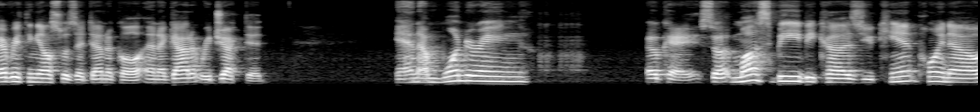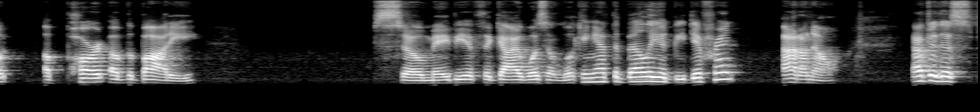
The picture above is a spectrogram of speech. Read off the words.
everything else was identical, and I got it rejected. And I'm wondering Okay, so it must be because you can't point out a part of the body. So maybe if the guy wasn't looking at the belly, it'd be different. I don't know. After this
